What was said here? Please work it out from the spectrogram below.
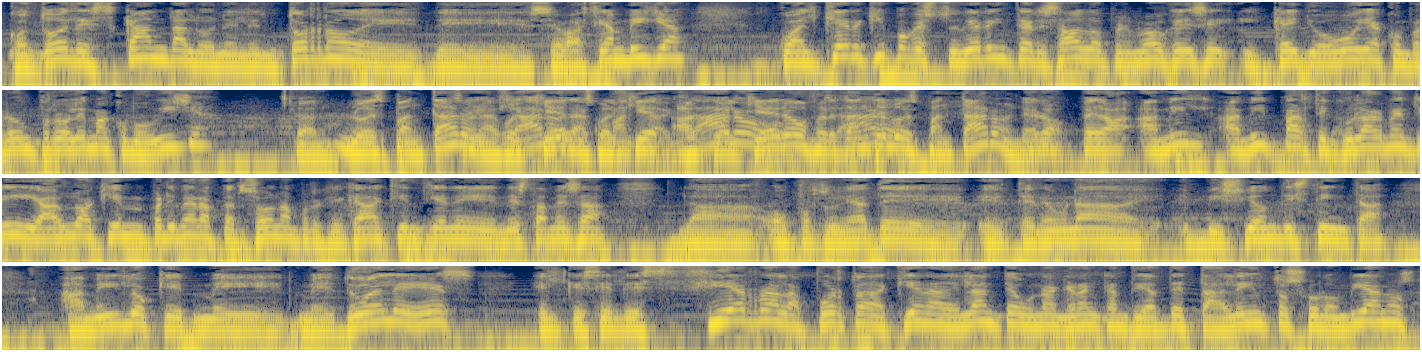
con todo el escándalo en el entorno de, de Sebastián Villa, cualquier equipo que estuviera interesado, lo primero que dice, ¿y que yo voy a comprar un problema como Villa? Lo espantaron Sí, a claro, cualquier, a espanta- cualquier, a claro, cualquier ofertante lo espantaron. Pero, pero a mí, a mí particularmente, y hablo aquí en primera persona, porque cada quien tiene en esta mesa la oportunidad de eh, tener una eh, visión distinta. A mí lo que me, me duele es el que se les cierra la puerta de aquí en adelante a una gran cantidad de talentos colombianos,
